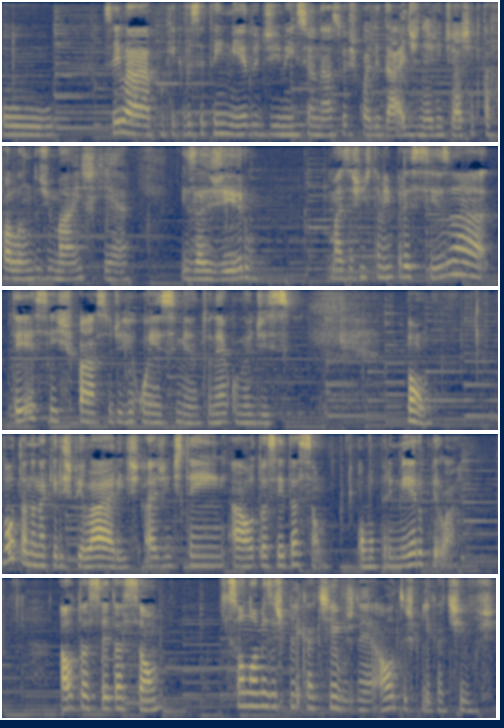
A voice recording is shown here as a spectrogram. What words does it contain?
Ou, sei lá, por que, que você tem medo de mencionar suas qualidades, né? A gente acha que está falando demais, que é exagero, mas a gente também precisa ter esse espaço de reconhecimento, né? Como eu disse. Bom, voltando naqueles pilares, a gente tem a autoaceitação como primeiro pilar. Autoaceitação são nomes explicativos, né? Autoexplicativos.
